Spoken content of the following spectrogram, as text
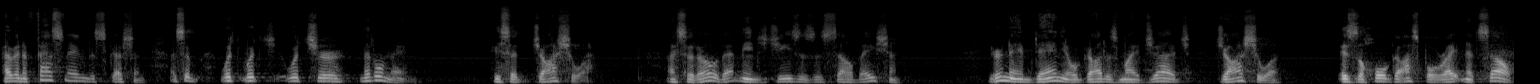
having a fascinating discussion, I said, what, what, What's your middle name? He said, Joshua. I said, Oh, that means Jesus is salvation. Your name, Daniel, God is my judge. Joshua, is the whole gospel right in itself.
